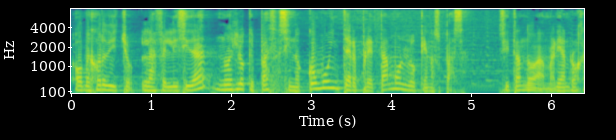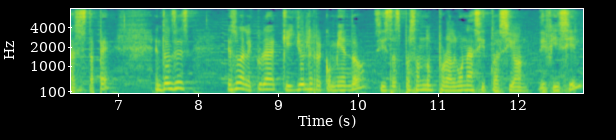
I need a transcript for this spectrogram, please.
o mejor dicho, la felicidad no es lo que pasa, sino cómo interpretamos lo que nos pasa. Citando a Marian Rojas Estapé. Entonces, es una lectura que yo les recomiendo si estás pasando por alguna situación difícil.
